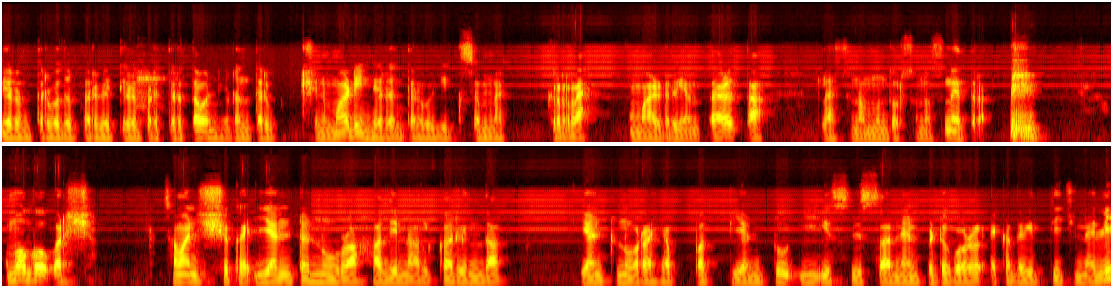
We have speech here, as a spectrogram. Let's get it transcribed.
ನಿರಂತರವಾದ ತರಗತಿಗಳು ಬರ್ತಿರ್ತಾವೆ. ನಿರಂತರ ವೀಕ್ಷಣೆ ಮಾಡಿ, ನಿರಂತರವಾಗಿ ಎಕ್ಸಾಮ್ನ ಕ್ರ್ಯಾಕ್ ಮಾಡ್ರಿ ಅಂತ ಹೇಳ್ತಾ ಕ್ಲಾಸನ್ನು ಮುಂದುವರ್ಸೋಣ ಸ್ನೇಹಿತರ. ಅಮೋಘ ವರ್ಷ ಸಾಮಾನ್ಯ ಶಕ ಎಂಟುನೂರ ಹದಿನಾಲ್ಕರಿಂದ ಎಂಟುನೂರ ಎಪ್ಪತ್ತೆಂಟು ಈ ಇಸ್ವಿಸ ನೆನಪಿಟ್ಟುಕೊಳ್ಳಿ ಯಾಕಂದರೆ ಇತ್ತೀಚಿನಲ್ಲಿ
